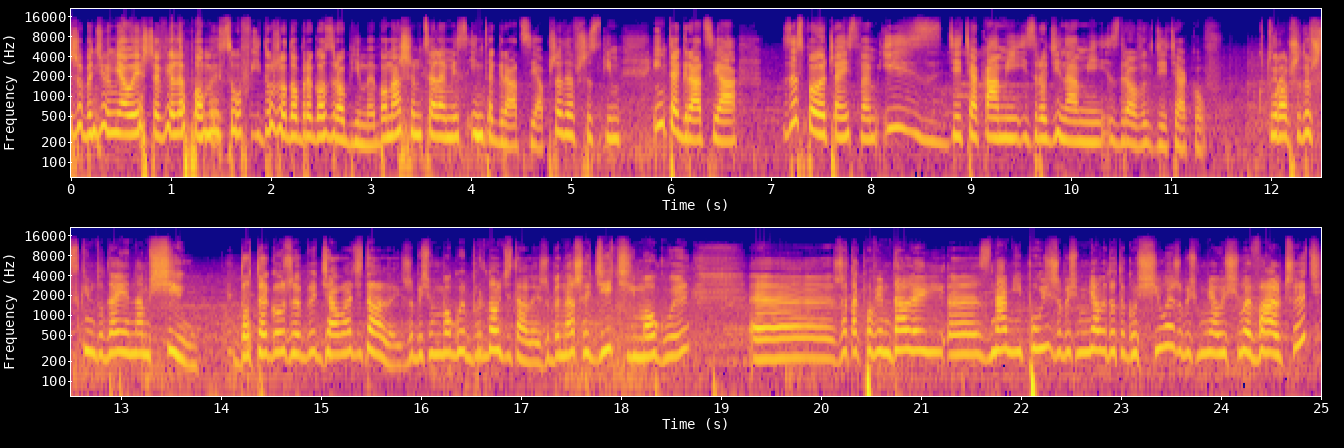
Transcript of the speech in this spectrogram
że będziemy miały jeszcze wiele pomysłów i dużo dobrego zrobimy, bo naszym celem jest integracja. Przede wszystkim integracja ze społeczeństwem i z dzieciakami i z rodzinami zdrowych dzieciaków. Która przede wszystkim dodaje nam sił do tego, żeby działać dalej, żebyśmy mogły brnąć dalej, żeby nasze dzieci mogły, e, że tak powiem, dalej e, z nami pójść, żebyśmy miały do tego siłę, żebyśmy miały siłę walczyć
